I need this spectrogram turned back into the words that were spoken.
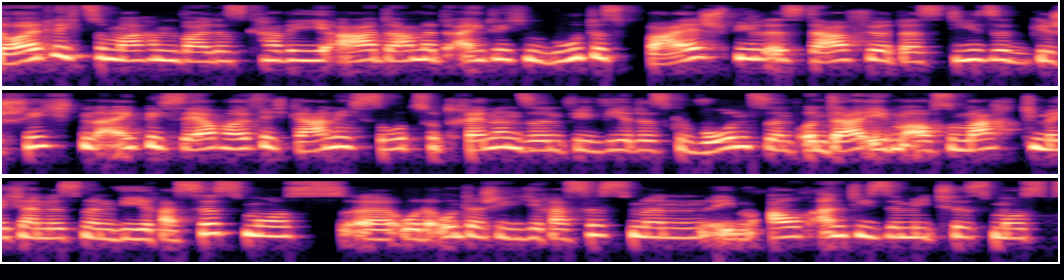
deutlich zu machen, weil das KWIA damit eigentlich ein gutes Beispiel ist dafür, dass diese Geschichten eigentlich sehr häufig gar nicht so zu trennen sind, wie wir das gewohnt sind. Und da eben auch so Machtmechanismen wie Rassismus äh, oder unterschiedliche Rassismen, eben auch Antisemitismus,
